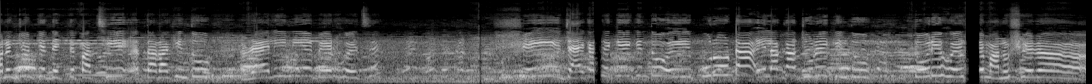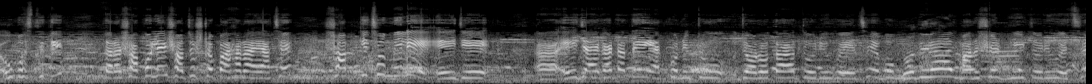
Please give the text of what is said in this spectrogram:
অনেকজনকে দেখতে পাচ্ছি। তারা কিন্তু র্যালি নিয়ে বের হয়েছে। সেই জায়গা থেকে কিন্তু এই পুরোটা এলাকা জুড়ে কিন্তু তৈরি হয়েছে মানুষের উপস্থিতি। তারা সকলেই সচেষ্ট পাহারায় আছে। সবকিছু মিলে এই যে এই জায়গাটাতে এখন একটু জড়তা তৈরি হয়েছে এবং মানুষের ভিড় তৈরি হয়েছে।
